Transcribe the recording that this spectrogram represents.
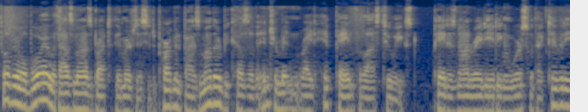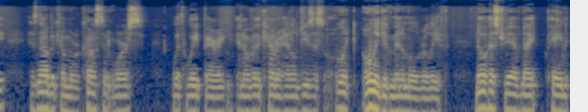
12 year old boy with asthma is brought to the emergency department by his mother because of intermittent right hip pain for the last two weeks. Pain is non radiating and worse with activity, has now become more constant, worse with weight bearing, and over the counter analgesics only, only give minimal relief. No history of night pain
